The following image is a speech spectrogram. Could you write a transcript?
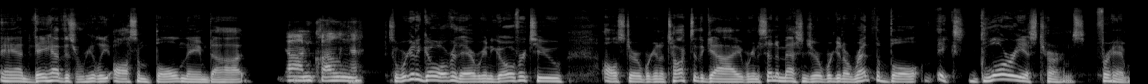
And they have this really awesome bull named uh, Donn Cuailnge. So we're going to go over there. We're going to go over to Ulster. We're going to talk to the guy. We're going to send a messenger. We're going to rent the bull, ex- glorious terms for him.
